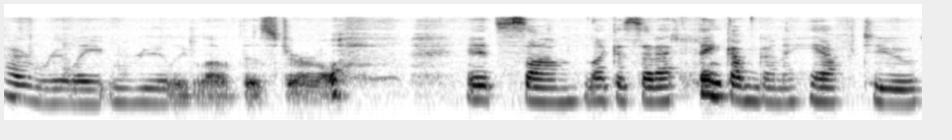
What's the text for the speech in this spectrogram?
I really, really love this journal. It's, um, like I said, I think I'm going to have to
